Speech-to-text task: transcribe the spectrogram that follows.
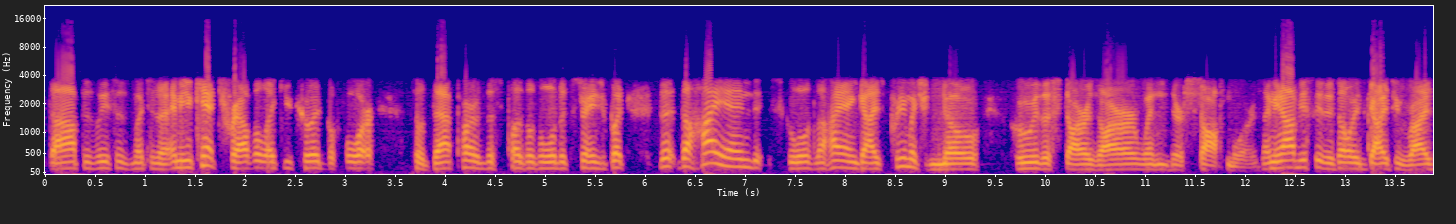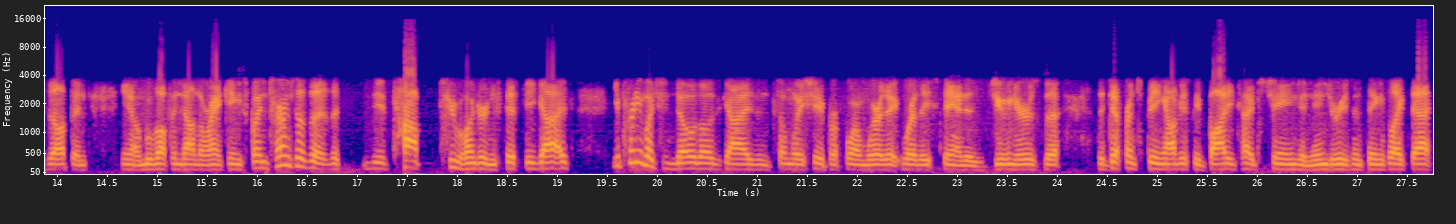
stop at least as much as I mean, you can't travel like you could before, so that part of this puzzle is a little bit strange. But the the high end schools, the high end guys, pretty much know who the stars are when they're sophomores. I mean, obviously, there's always guys who rise up and you know move up and down the rankings, but in terms of the the, the top 250 guys, you pretty much know those guys in some way, shape, or form where they where they stand as juniors. The the difference being obviously body types change and injuries and things like that.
